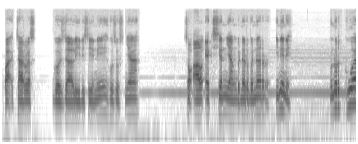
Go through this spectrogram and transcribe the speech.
Pak Charles Gozali di sini khususnya soal action yang benar-benar ini nih Menurut gue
